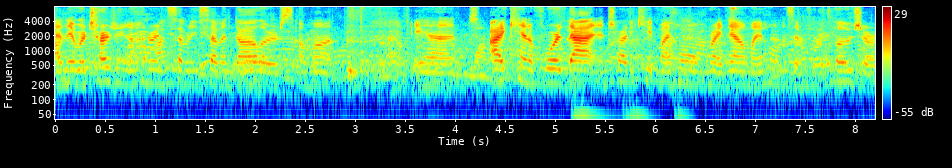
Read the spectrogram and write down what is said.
and they were charging $177 a month. And I can't afford that and try to keep my home. Right now, my home is in foreclosure.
